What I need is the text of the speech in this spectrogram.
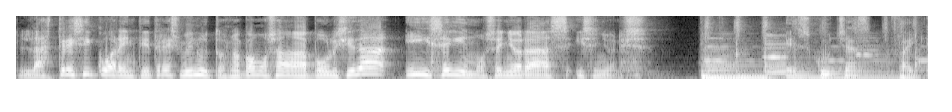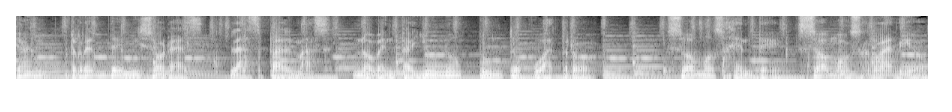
Las 3 y 43 minutos, nos vamos a publicidad y seguimos, señoras y señores. Escuchas Faikan Red de Emisoras, Las Palmas 91.4. Somos gente, somos radio.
